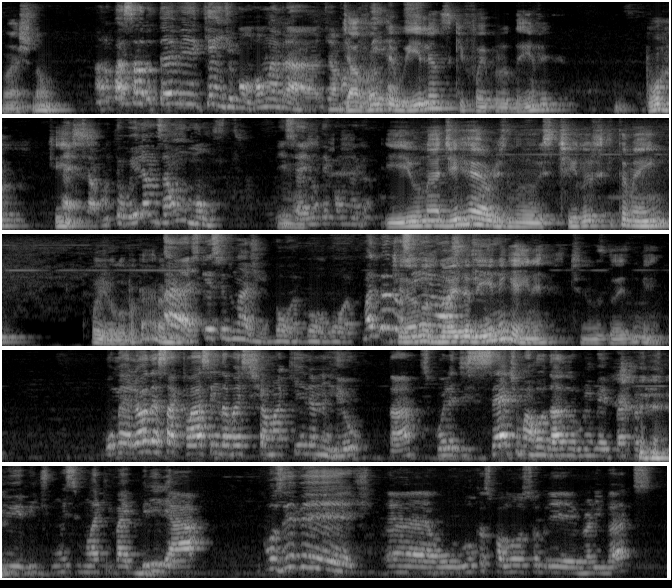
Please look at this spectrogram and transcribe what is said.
Não acho, não. Ano passado teve quem de bom? Vamos lembrar. Javante, Javante Williams. Williams. que foi pro Denver. Porra, que é, isso. Javante Williams é um monstro. Isso aí não tem como negar. E o Nadir Harris no Steelers, que também Pô, jogou pra caramba. Ah, esqueci do Najee. Boa, boa, boa. Mas mesmo Tirando assim, os dois ali, que... ninguém, né? Tirando os dois, ninguém. O melhor dessa classe ainda vai se chamar Killian Hill, tá? Escolha de sétima rodada do Green Bay Packers 2021. Esse moleque vai brilhar. Inclusive, é, o Lucas falou sobre running backs.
